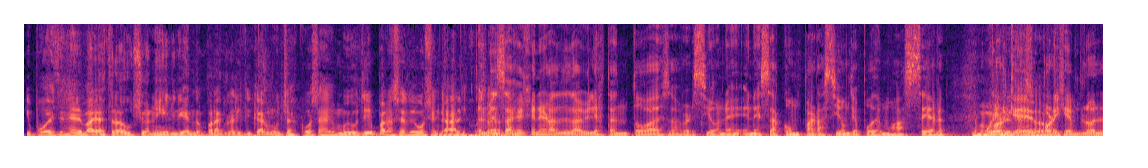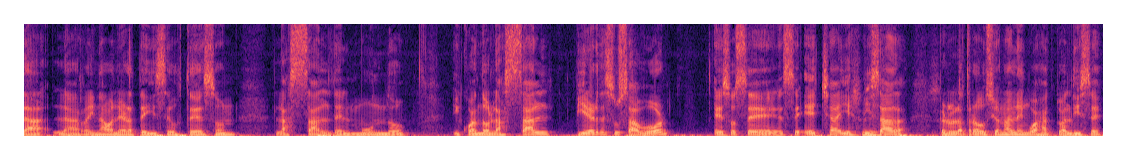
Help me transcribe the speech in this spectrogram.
y puedes tener varias traducciones y ir viendo para clarificar muchas cosas. Es muy útil para hacer devocional y cosas El mensaje así. general de la Biblia está en todas esas versiones, en esa comparación que podemos hacer. Es muy Porque, por ejemplo, la, la Reina Valera te dice, ustedes son la sal del mundo, y cuando la sal pierde su sabor, eso se, se echa y es Sí, pisada. sí. Pero la traducción al lenguaje actual dice,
